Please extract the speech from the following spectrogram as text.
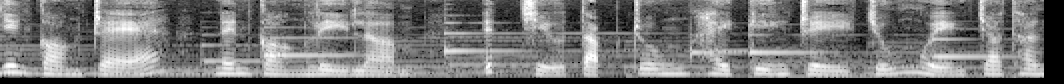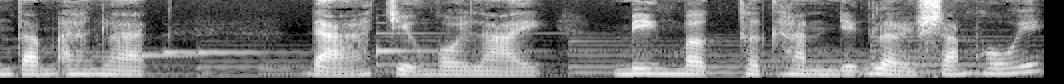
nhưng còn trẻ nên còn lì lợm, ít chịu tập trung hay kiên trì chú nguyện cho thân tâm an lạc. Đã chịu ngồi lại, miên mật thực hành những lời sám hối,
